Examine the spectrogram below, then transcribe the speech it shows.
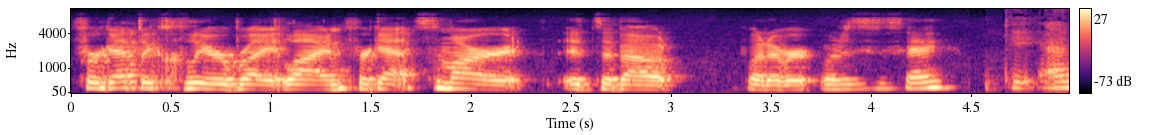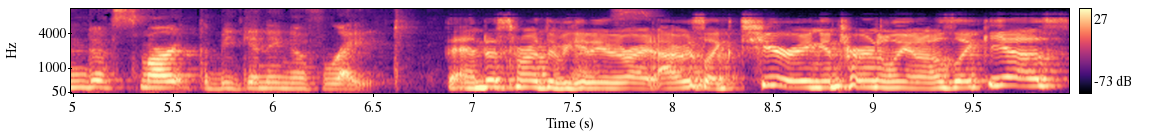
forget the clear bright line forget smart it's about whatever what does he say The end of smart, the beginning of right. The end of smart the beginning of the right i was like tearing internally and i was like yes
